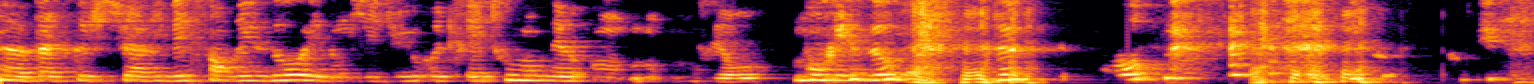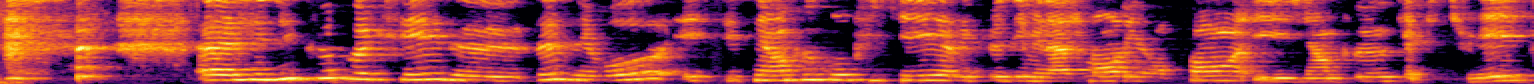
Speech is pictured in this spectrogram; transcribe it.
Euh, parce que je suis arrivée sans réseau et donc j'ai dû recréer tout mon zéro, mon, zéro, mon réseau de euh, j'ai dû tout recréer de, de zéro et c'était un peu compliqué avec le déménagement, les enfants et j'ai un peu capitulé.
